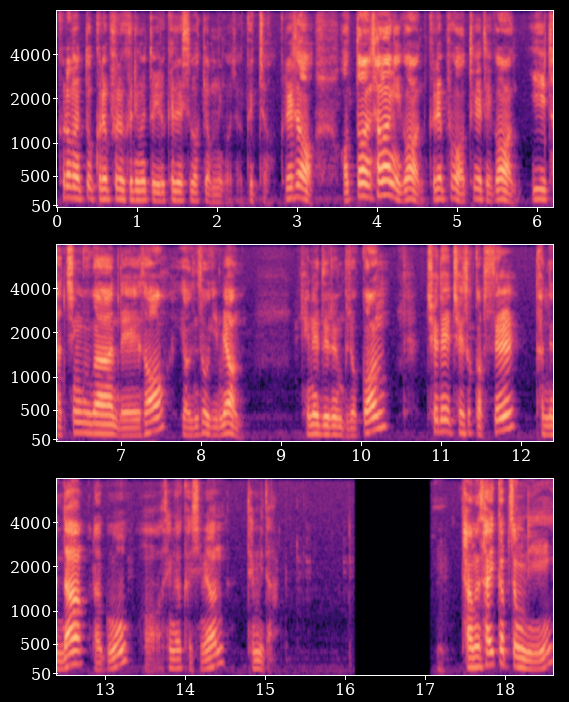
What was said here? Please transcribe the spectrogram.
그러면 또 그래프를 그리면 또 이렇게 될 수밖에 없는 거죠. 그쵸? 그래서 어떤 상황이건 그래프가 어떻게 되건 이 닫힌 구간 내에서 연속이면 걔네들은 무조건 최대 최소값을 갖는다라고 어, 생각하시면 됩니다. 음, 다음은 사이값 정리.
